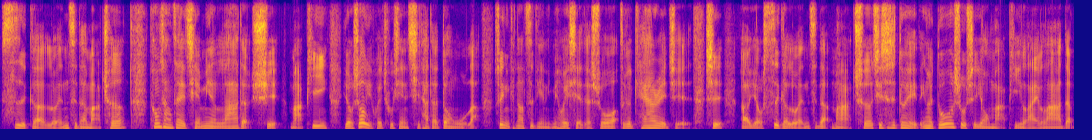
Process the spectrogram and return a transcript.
四个轮子的马车，通常在前面拉的是马匹，有时候也会出现其他的动物了。所以你看到字典里面会写着说，这个 carriage 是呃有四个轮子的马车，其实是对的，因为多数是用马匹来拉的。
